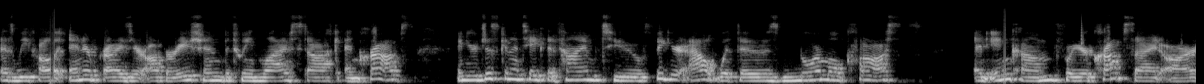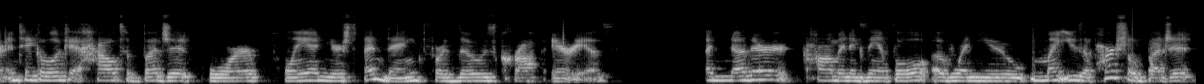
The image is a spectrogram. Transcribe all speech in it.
as we call it, enterprise your operation between livestock and crops. And you're just going to take the time to figure out what those normal costs and income for your crop side are and take a look at how to budget or plan your spending for those crop areas. Another common example of when you might use a partial budget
